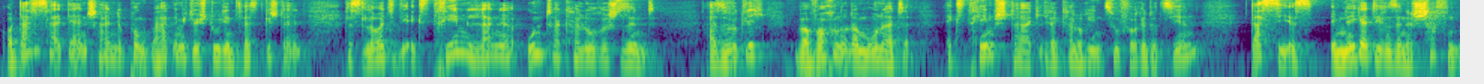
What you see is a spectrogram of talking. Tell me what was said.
Und das ist halt der entscheidende Punkt. Man hat nämlich durch Studien festgestellt, dass Leute, die extrem lange unterkalorisch sind, also wirklich über Wochen oder Monate extrem stark ihre Kalorienzufuhr reduzieren, dass sie es im negativen Sinne schaffen,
